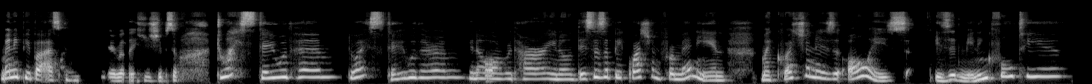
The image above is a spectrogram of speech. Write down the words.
Many people ask me in their relationship. So do I stay with him? Do I stay with him, you know, or with her? You know, this is a big question for many. And my question is always, is it meaningful to you?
